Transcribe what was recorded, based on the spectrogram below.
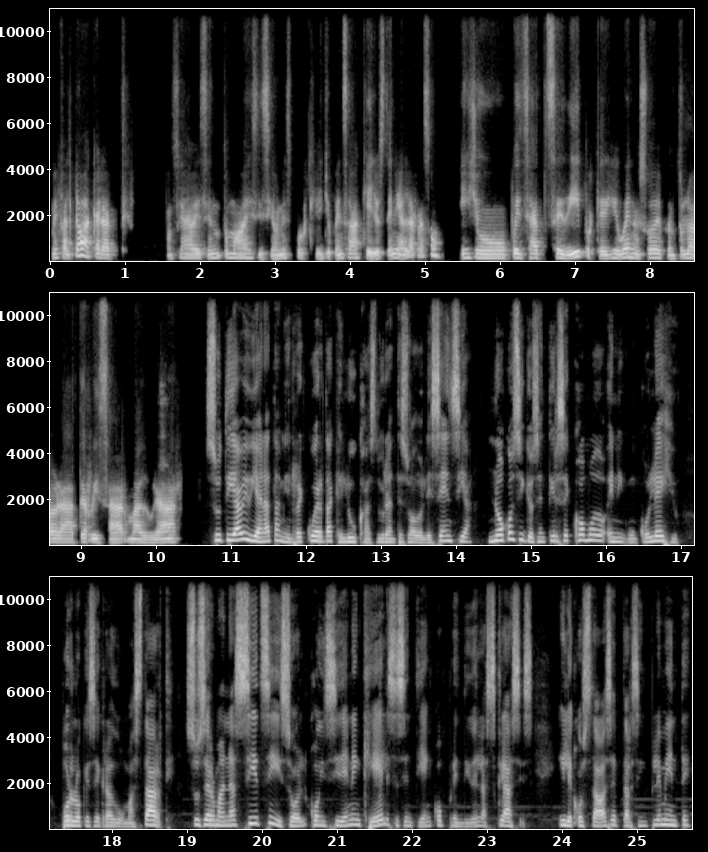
Me faltaba carácter. O sea, a veces no tomaba decisiones porque yo pensaba que ellos tenían la razón. Y yo pues accedí porque dije, bueno, eso de pronto lo habrá aterrizar, madurar. Su tía Viviana también recuerda que Lucas durante su adolescencia no consiguió sentirse cómodo en ningún colegio, por lo que se graduó más tarde. Sus hermanas Sitsi y Sol coinciden en que él se sentía incomprendido en las clases y le costaba aceptar simplemente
